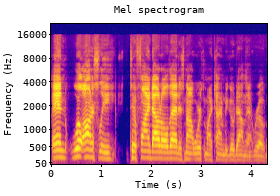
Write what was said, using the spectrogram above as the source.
And well, honestly, to find out all that is not worth my time to go down that road.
